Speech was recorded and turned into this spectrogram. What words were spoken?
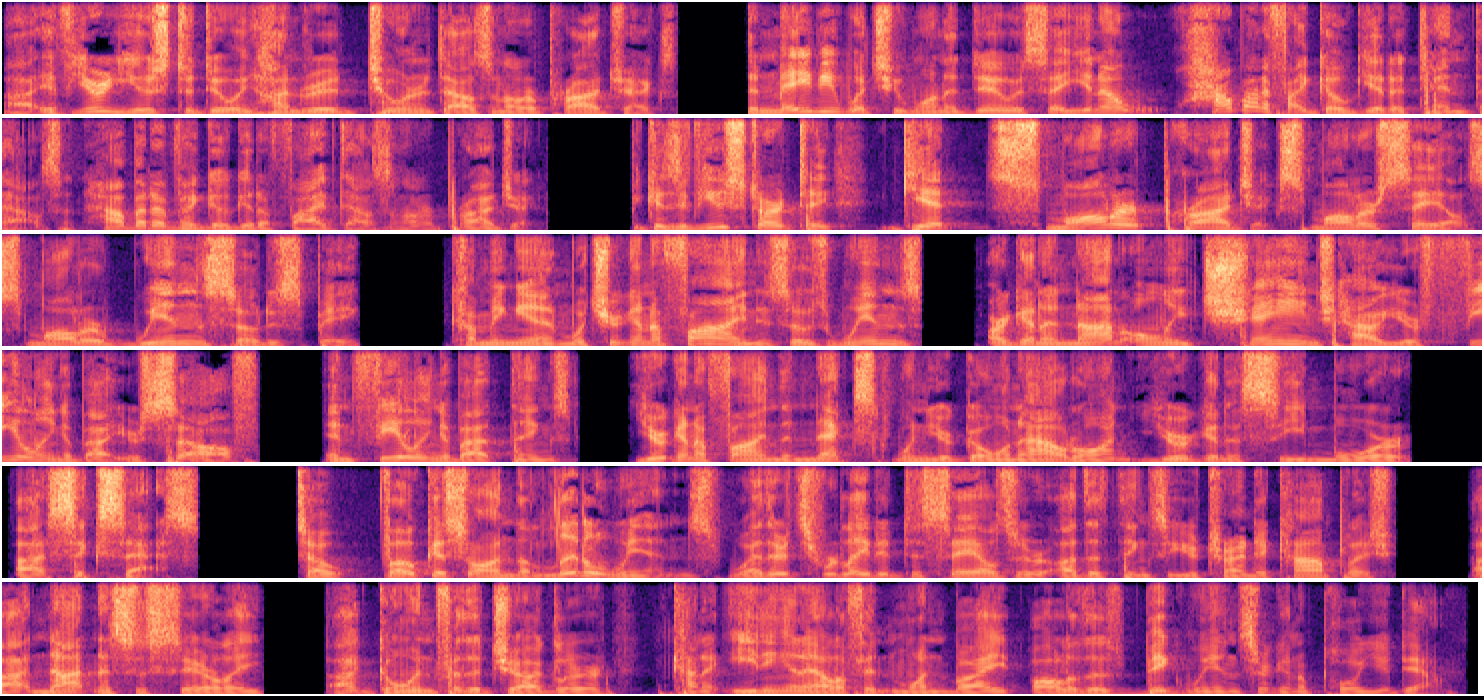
Uh, if you're used to doing $100,000, $200,000 projects, then maybe what you want to do is say, you know, how about if I go get a 10,000? How about if I go get a $5,000 project? Because if you start to get smaller projects, smaller sales, smaller wins, so to speak, coming in, what you're going to find is those wins are going to not only change how you're feeling about yourself and feeling about things, you're going to find the next one you're going out on, you're going to see more uh, success. So focus on the little wins, whether it's related to sales or other things that you're trying to accomplish, uh, not necessarily uh, going for the jugular, kind of eating an elephant in one bite. All of those big wins are going to pull you down.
